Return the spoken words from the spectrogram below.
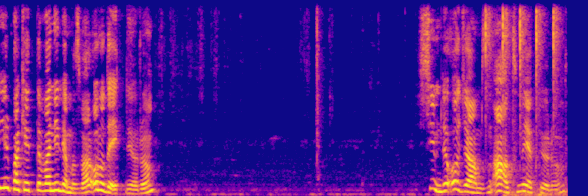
Bir pakette vanilyamız var. Onu da ekliyorum. Şimdi ocağımızın altını yakıyorum.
